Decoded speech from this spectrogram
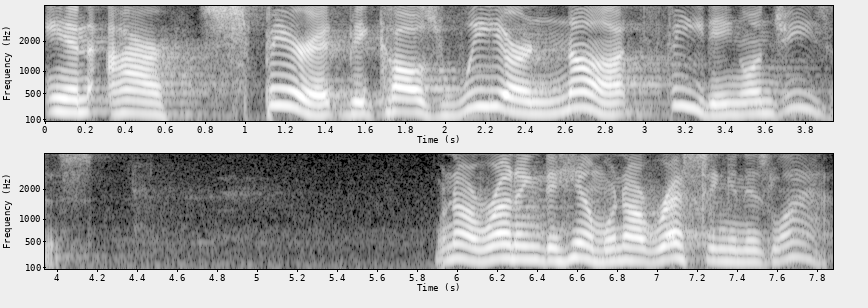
in our spirit because we are not feeding on Jesus. We're not running to him, we're not resting in his lap.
